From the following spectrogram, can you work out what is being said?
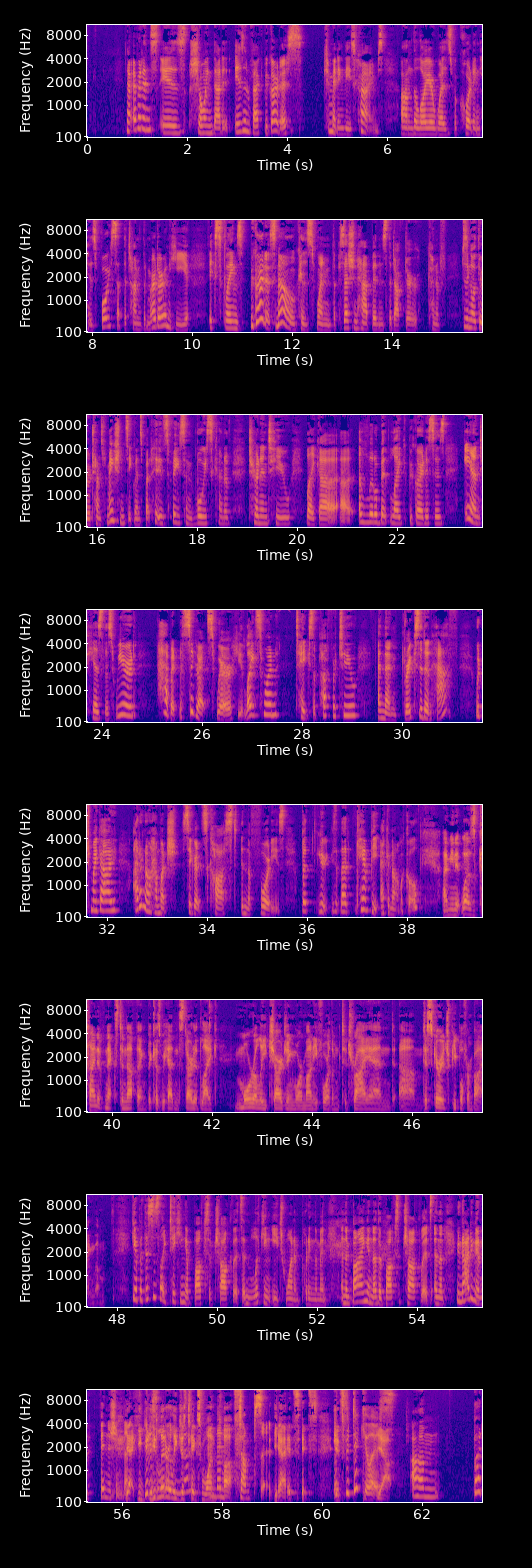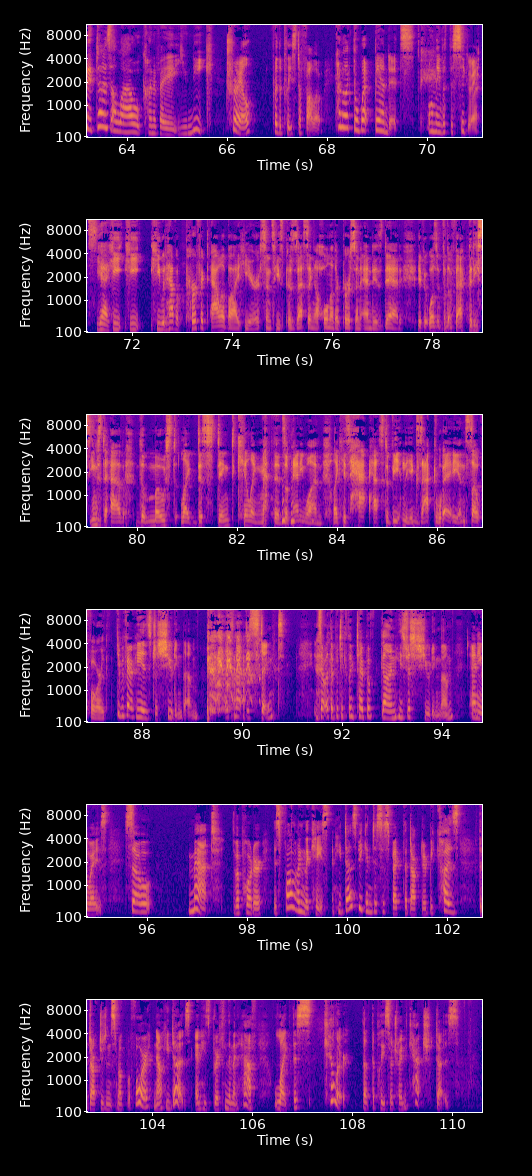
Now, evidence is showing that it is in fact Bogardus committing these crimes. Um, the lawyer was recording his voice at the time of the murder, and he exclaims, Bogardus, no! Because when the possession happens, the doctor kind of doesn't go through a transformation sequence, but his face and voice kind of turn into like a, a, a little bit like Bogardus's, and he has this weird habit with cigarettes where he lights one, takes a puff or two, and then breaks it in half. Which, my guy, I don't know how much cigarettes cost in the 40s, but that can't be economical. I mean, it was kind of next to nothing because we hadn't started like morally charging more money for them to try and um, discourage people from buying them. Yeah, but this is like taking a box of chocolates and licking each one and putting them in, and then buying another box of chocolates, and then you're not even finishing them. Yeah, he, You're he literally just takes one and puff. dumps it. Yeah, it's it's It's, ridiculous. Yeah. But it does allow kind of a unique trail for the police to follow. Kind of like the wet bandits, only with the cigarettes. Yeah, he he he would have a perfect alibi here since he's possessing a whole nother person and is dead if it wasn't for the fact that he seems to have the most like distinct killing methods of anyone like his hat has to be in the exact way and so forth To be fair, he is just shooting them. That's not distinct. It's not with a particular type of gun, he's just shooting them. Anyways, so Matt, the reporter, is following the case and he does begin to suspect the doctor because the doctor didn't smoke before, now he does, and he's breaking them in half like this killer that the police are trying to catch does.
